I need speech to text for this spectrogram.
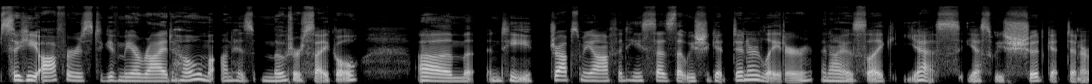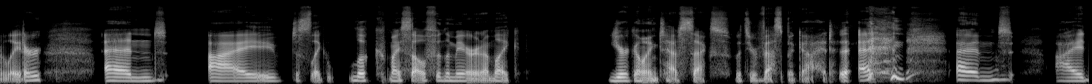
So he offers to give me a ride home on his motorcycle um, and he drops me off and he says that we should get dinner later. And I was like, yes, yes, we should get dinner later. And I just like look myself in the mirror and I'm like, you're going to have sex with your Vespa guide. and, and I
